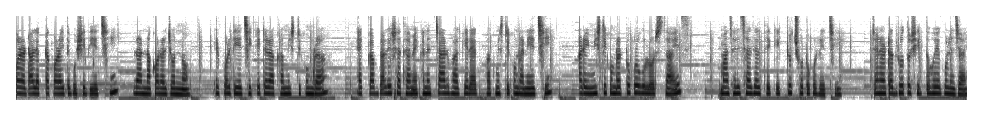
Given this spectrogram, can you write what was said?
করা ডাল একটা কড়াইতে বসিয়ে দিয়েছি রান্না করার জন্য। এরপর দিয়েছি কেটে রাখা মিষ্টি কুমড়া। এক কাপ ডালের সাথে আমি এখানে চার ভাগের এক ভাগ মিষ্টি কুমড়া নিয়েছি। আর এই মিষ্টি কুমড়ার টুকরোগুলোর সাইজ মাঝারি সাইজের থেকে একটু ছোট করেছি, যেন এটা দ্রুত সিদ্ধ হয়ে গলে যায়।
